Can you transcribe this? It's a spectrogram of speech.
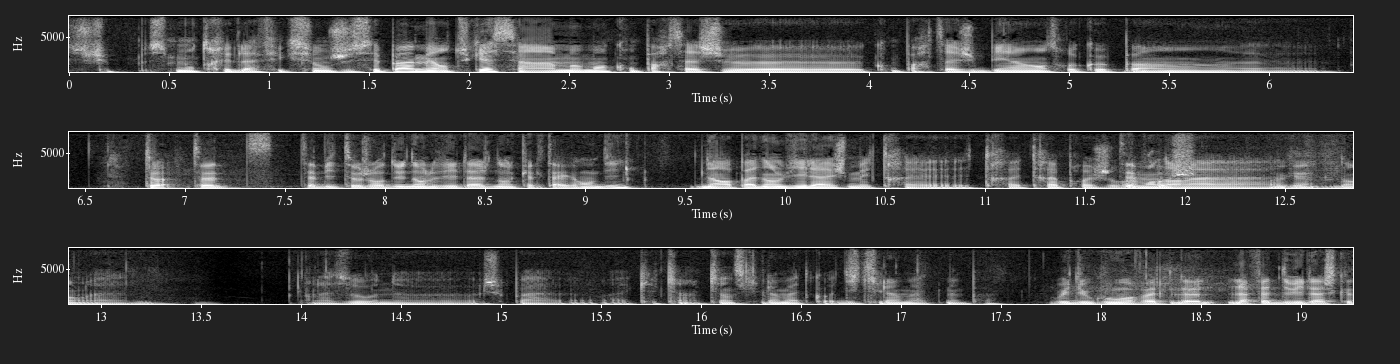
je- se montrer de l'affection, je sais pas, mais en tout cas, c'est un moment qu'on partage, euh, qu'on partage bien entre copains. euh. Toi, toi t'habites aujourd'hui dans le village dans lequel t'as grandi? Non, pas dans le village, mais très, très, très proche. Vraiment proche. dans la, Ok. dans la, dans la zone, euh, je sais pas, à 15 km, quoi, 10 km même pas. Oui, du coup, en fait, le- la fête de village que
